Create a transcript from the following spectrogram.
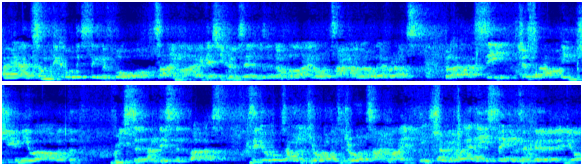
Uh, somebody called this thing before a timeline. I guess you could have said it was a number line or a timeline or whatever else. But I'd like to see just how in tune you are with the recent and distant past. Because in your books, I want to draw. I want to draw a timeline showing where these things occurred in your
